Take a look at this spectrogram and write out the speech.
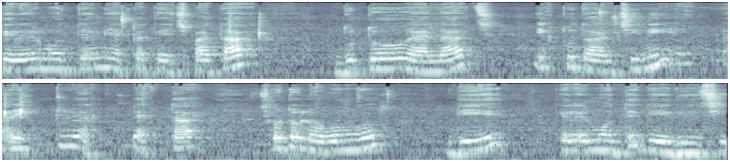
তেলের মধ্যে আমি একটা তেজপাতা, দুটো এলাচ, একটু দালচিনি আর একটু একটা ছোট লবঙ্গ দিয়ে তেলের মধ্যে দিয়ে দিয়েছি।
